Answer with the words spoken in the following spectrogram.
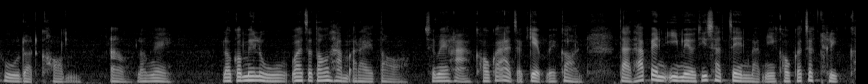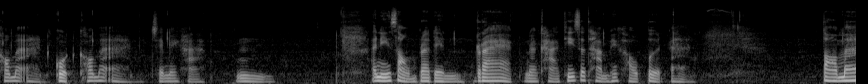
72 com อ้าวแล้วไง เราก็ไม่รู้ว่าจะต้องทำอะไรต่อ ใช่ไหมคะเขาก็อาจจะเก็บไว้ก่อน แต่ถ้าเป็นอีเมลที่ชัดเจนแบบนี้เขาก็จะคลิกเข้ามาอ่านกดเข้ามาอ่านใช่ไหมคะอืมอันนี้ 2 ประเด็นแรกนะคะ ที่จะทำให้เขาเปิดอ่าน ต่อมา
